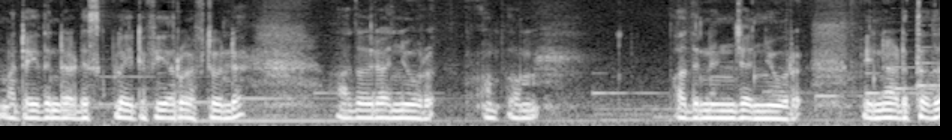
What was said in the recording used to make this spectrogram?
മറ്റേ ഇതിന്റെ ഡിസ്ക് പ്ലേറ്റ് ഫിയറോ എഫ് ടുവിന്റെ അതൊരു അഞ്ഞൂറ്. അപ്പം പതിനഞ്ച് അഞ്ഞൂറ്. പിന്നെ അടുത്തത്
